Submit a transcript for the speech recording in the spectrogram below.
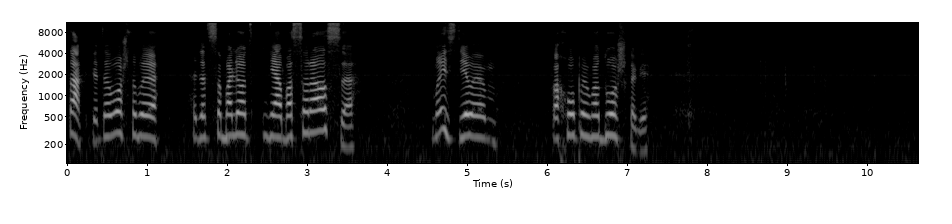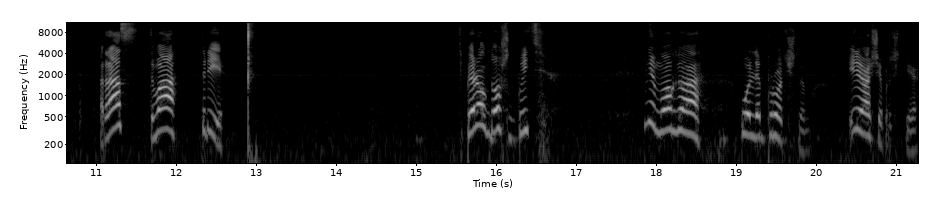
Так, для того, чтобы этот самолет не обосрался, мы сделаем, похлопаем ладошками. Раз, два, три. Теперь он должен быть немного более прочным. Или вообще прочнее.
